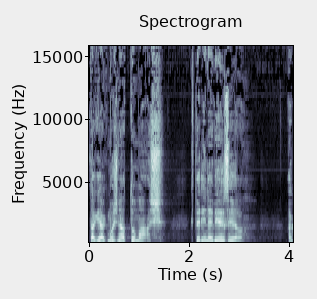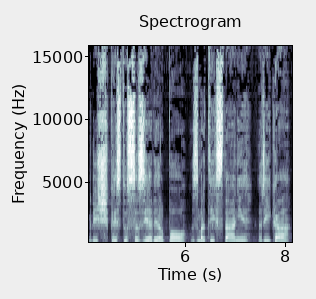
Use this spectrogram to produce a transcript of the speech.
tak jak možná Tomáš, který nevěřil. A když Kristus se zjevil po zmrtvých stání, říká,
